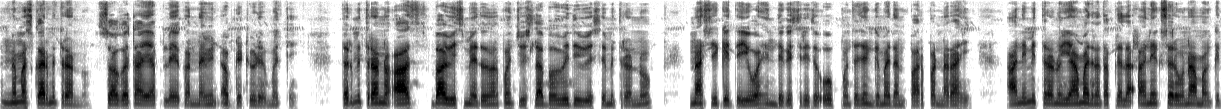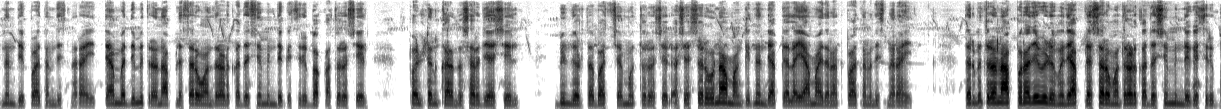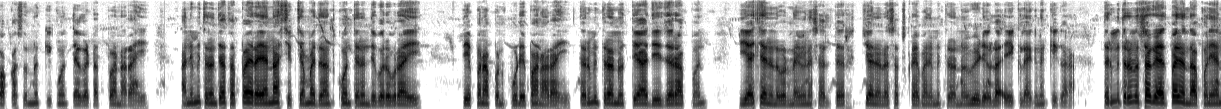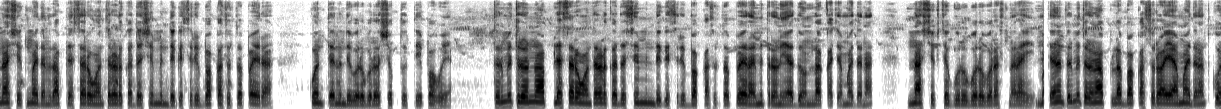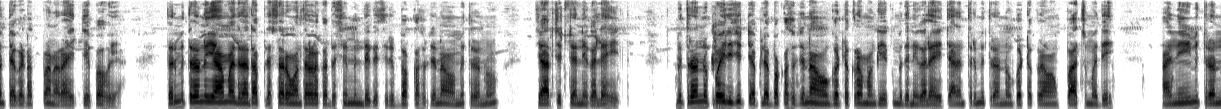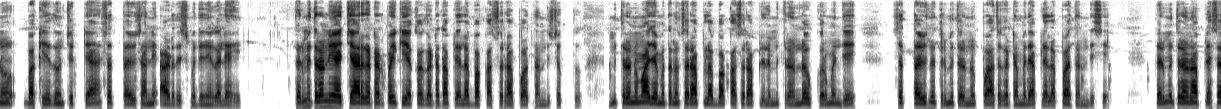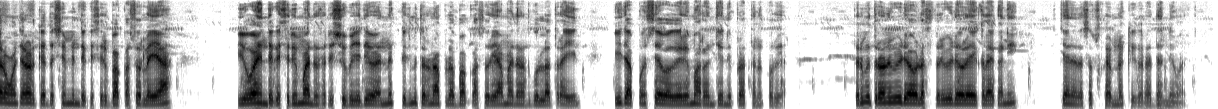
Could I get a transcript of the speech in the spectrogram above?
नमस्कार मित्रांनो स्वागत आहे आपल्या एका नवीन अपडेट व्हिडिओमध्ये तर मित्रांनो आज बावीस मे दोन हजार पंचवीसला भव्य दिव्य असे मित्रांनो नाशिक येथे युवा हिंद केसरीचं ओपनचं जंगी मैदान पार पडणार आहे. आणि मित्रांनो या मैदानात आपल्याला अनेक सर्व नामांकित नंदी पळताना दिसणार आहे त्यामध्ये मित्रांनो आपल्या सर्वांचा लडका दशम हिंद केसरी बकासूर असेल फलटणकरांचा सर्जे असेल बिंजोडचा बादशाह मथुर असेल असे सर्व नामांकित नंदी आपल्याला या मैदानात पळताना दिसणार आहे तर मित्रांनो आपण आज या व्हिडिओमध्ये आपल्या सर्वांचा लढका दशम बिंद केसरी बकासूर नक्की कोणत्या गटात पाहणार आहे? आणि मित्रांनो त्याचा पायरा या नाशिकच्या मैदानात कोणत्या नंदीबरोबर आहे? ते पण आपण पुढे पाहणार आहे. तर मित्रांनो त्याआधी जर आपण या चॅनलवर नवीन असाल तर चॅनलला सबस्क्राईब आणि मित्रांनो व्हिडिओला एक लाईक नक्की करा. तर मित्रांनो सगळ्यात पहिल्यांदा आपण या नाशिक मैदानात आपल्या सर्वांचा लढका दशम बिंद केसरी बाकासूरचा पायरा कोणत्या नंदीबरोबर असू शकतो ते पाहूया. तर मित्रांनो आपल्या सर्वांचा लडका जसे केसरी बकासूरचा पेहरा मित्रांनो या दोन लाखाच्या मैदानात नाशिकच्या गुरुबरोबर असणार आहे. त्यानंतर मित्रांनो आपला बकासुरा या मैदानात कोणत्या गटात पाहणार आहे ते पाहूया. तर मित्रांनो या मैदानात आपल्या सर्वांचा लढका जसे केसरी बकासूरच्या नावा मित्रांनो चार चिठ्ठ्या निघाल्या आहेत. मित्रांनो पहिली चिठ्ठी आपल्या बकासूरच्या नाव गट क्रमांक एकमध्ये निघाला आहे त्यानंतर मित्रांनो गट क्रमांक पाचमध्ये आणि मित्रांनो बाकीच्या दोन चिठ्ठ्या सत्तावीस आणि अडतीसमध्ये निघाल्या आहेत. तर मित्रांनो या चार गटांपैकी एका गटात आपल्याला बकासूर पळताना दिसू शकतो. मित्रांनो माझ्या मतानुसार आपला बकासूर आपल्याला मित्रांनो लवकर म्हणजे सत्तावीस नंतर मित्रांनो पाच गटामध्ये आपल्याला पळताना दिसेल. तर मित्रांनो आपल्या सर्वांच्या लडक्या दशमिंद केसरी बकासूरला या युवा हिंद केसरी मैदानासाठी शुभेच्छा देऊया. नक्कीच मित्रांनो आपला बकासूर या मैदानात गुल्लात राहील. हीच आपण सेवा वगैरे प्रार्थना करूया. तर मित्रांनो व्हिडिओ आवडला तर व्हिडिओला एक लाईक आणि चॅनलला सबस्क्राईब नक्की करा. धन्यवाद.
